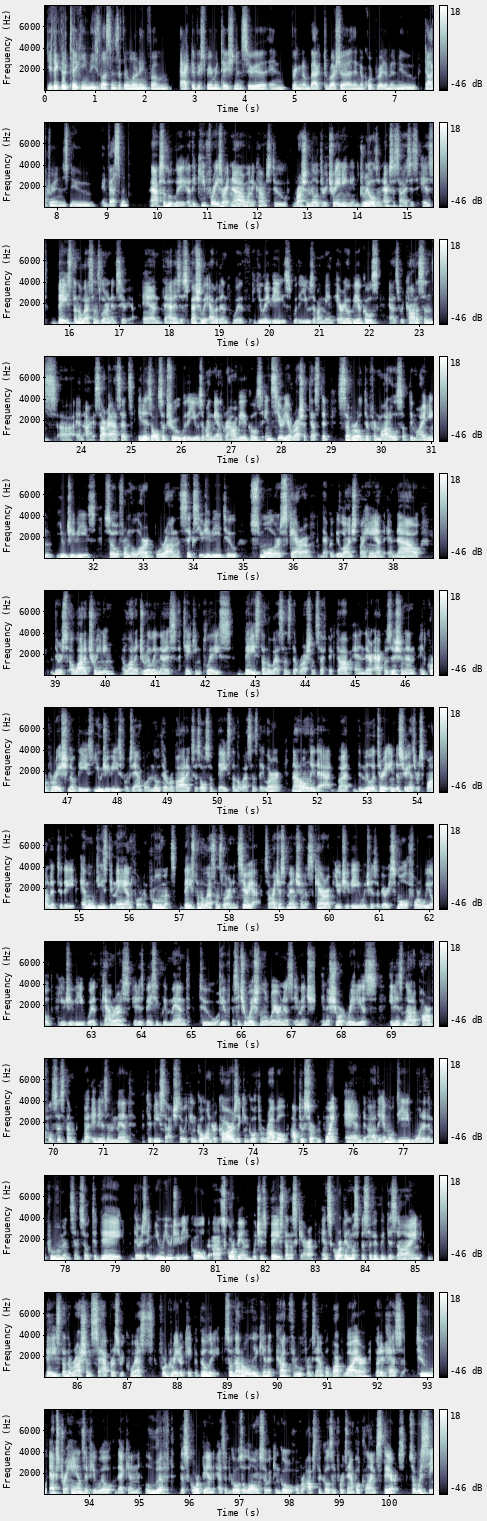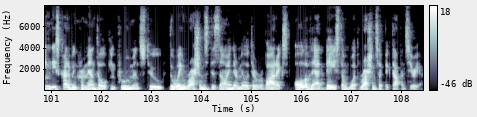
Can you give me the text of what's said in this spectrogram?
Do you think they're taking these lessons that they're learning from active experimentation in Syria and bringing them back to Russia and then incorporate them in new doctrines, new investment? Absolutely. Uh, the key phrase right now when it comes to Russian military training and drills and exercises is based on the lessons learned in Syria. And that is especially evident with UAVs, with the use of unmanned aerial vehicles as reconnaissance uh, and ISR assets. It is also true with the use of unmanned ground vehicles. In Syria, Russia tested several different models of demining UGVs. So from the large Uran 6 UGV to smaller Scarab that could be launched by hand. And now there's a lot of training, a lot of drilling that is taking place based on the lessons that Russians have picked up. And their acquisition and incorporation of these UGVs, for example, in military robotics is also based on the lessons they learned. Not only that, but the military industry has responded to the MOD's demand for improvements based on the lessons learned in Syria. So I just mentioned a Scarab UGV, which is a very small four wheeled UGV with cameras. It is basically meant to give a situational awareness image in a short radius it is not a powerful system, but it isn't meant to be such. So it can go under cars, it can go through rubble up to a certain point. And uh, the MOD wanted improvements. And so today there is a new UGV called uh, Scorpion, which is based on the Scarab. And Scorpion was specifically designed based on the Russian sappers' requests for greater capability. So not only can it cut through, for example, barbed wire, but it has two extra hands, if you will, that can lift the scorpion as it goes along so it can go over obstacles and, for example, climb stairs. So we're seeing these kind of incremental improvements to the way Russians design their military robotics, all of that based on what Russians have picked up in Syria.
